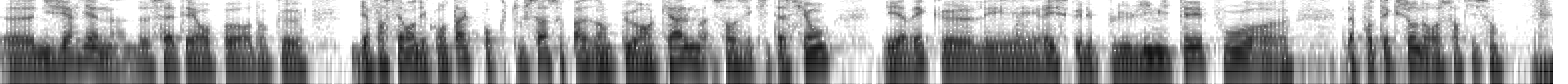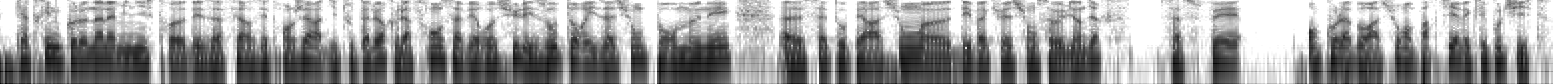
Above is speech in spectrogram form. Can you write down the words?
euh, nigérienne de cet aéroport. Donc euh, il y a forcément des contacts pour que tout ça se passe dans le plus grand calme, sans excitation et avec euh, les risques les plus limités pour la protection de ressortissants. Catherine Colonna, la ministre des Affaires étrangères, a dit tout à l'heure que la France avait reçu les autorisations pour mener cette opération d'évacuation. Ça veut bien dire que ça se fait en collaboration en partie avec les putschistes.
